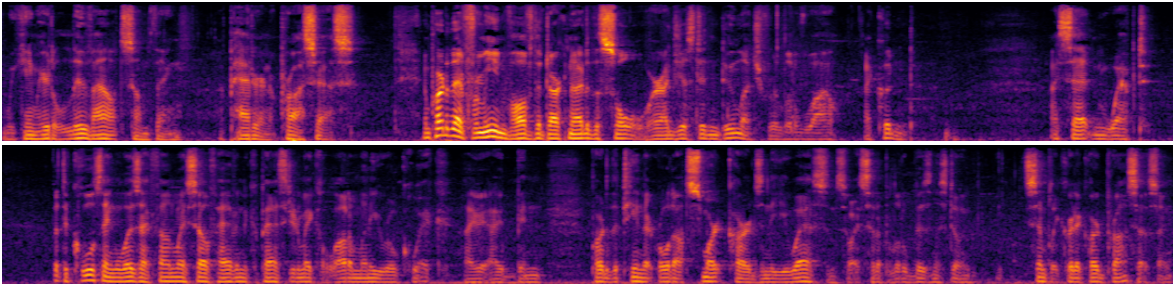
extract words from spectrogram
We came here to live out something, a pattern, a process. And part of that for me involved the dark night of the soul, where I just didn't do much for a little while. I couldn't. I sat and wept. But the cool thing was, I found myself having the capacity to make a lot of money real quick. I, I'd been part of the team that rolled out smart cards in the US, and so I set up a little business doing simply credit card processing.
